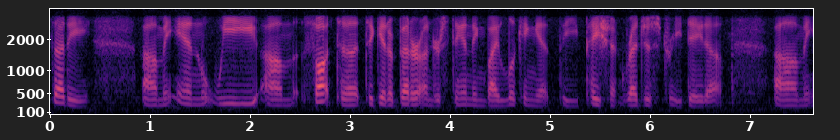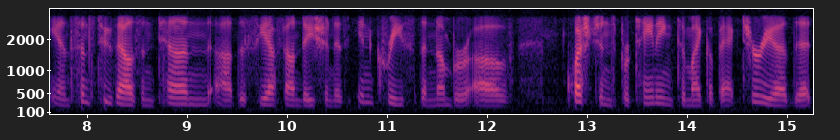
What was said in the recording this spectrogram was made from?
study. Um, and we um, sought to, to get a better understanding by looking at the patient registry data. Um, and since 2010, uh, the CF Foundation has increased the number of questions pertaining to mycobacteria that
